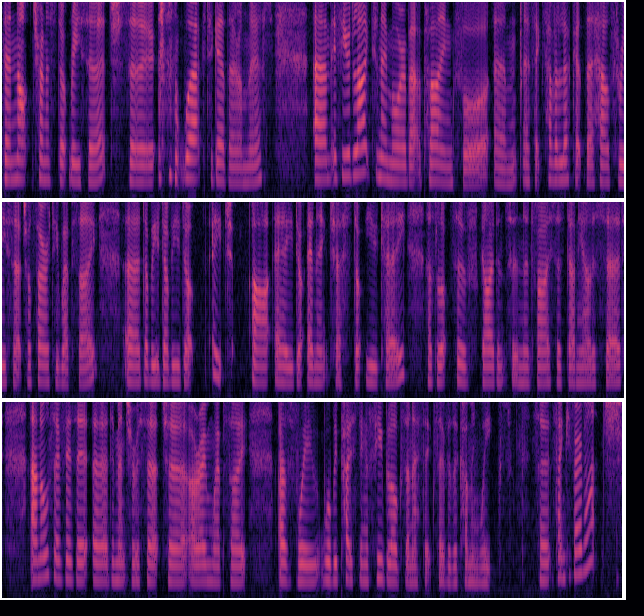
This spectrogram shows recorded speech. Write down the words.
they're not trying to stop research, so work together on this. Um, if you would like to know more about applying for um, ethics, have a look at the Health Research Authority website, uh, www.h has lots of guidance and advice, as Danielle has said, and also visit uh, Dementia Researcher, our own website, as we will be posting a few blogs on ethics over the coming weeks. So, thank you very much.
